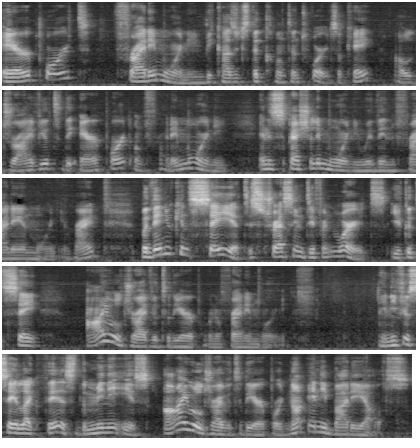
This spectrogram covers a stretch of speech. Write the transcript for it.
airport, Friday morning because it's the content words. Okay, I will drive you to the airport on Friday morning and especially morning within Friday and morning, right? But then you can say it stressing different words. You could say, I will drive you to the airport on Friday morning. And if you say like this, the meaning is, I will drive you to the airport, not anybody else.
